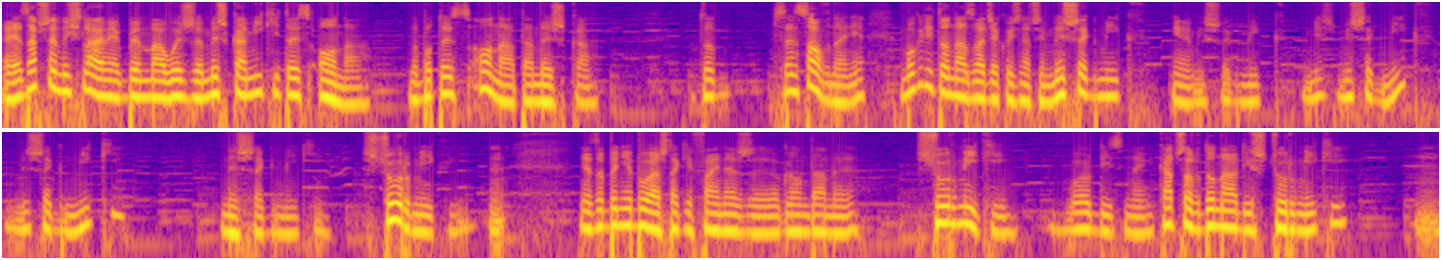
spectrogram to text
A ja zawsze myślałem, jak byłem mały, że myszka Miki to jest ona, no bo to jest ona, ta myszka. To sensowne, nie? Mogli to nazwać jakoś inaczej, myszek Mik, nie wiem, myszek Mik, mysz, myszek Mik? Myszek Miki? Myszek Miki. Szczurmiki. Nie, to by nie było aż takie fajne, że oglądamy Szczurmiki. Walt Disney. Kaczor Donald i Szczurmiki. Hmm.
